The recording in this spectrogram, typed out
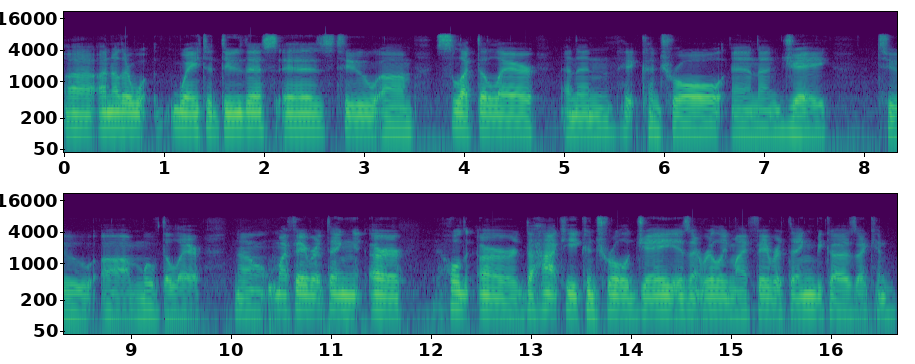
Uh, another way to do this is to um, select a layer and then hit Control and then J to um, move the layer. Now, my favorite thing, or hold or the hotkey Control J isn't really my favorite thing because I can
